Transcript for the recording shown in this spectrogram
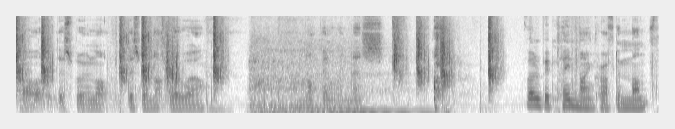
Oh, this will not. This will not go well. I'm not gonna win this. I've only been playing Minecraft a month.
